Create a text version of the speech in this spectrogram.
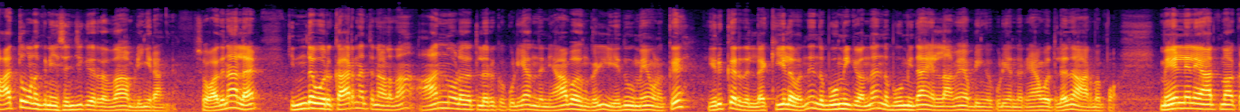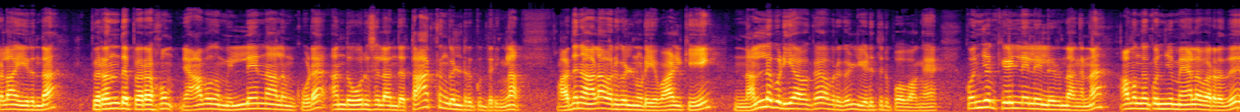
பார்த்து உனக்கு நீ செஞ்சுக்கிறது தான் அப்படிங்கிறாங்க. ஸோ அதனால் இந்த ஒரு காரணத்தினால தான் ஆன்ம உலகத்தில் இருக்கக்கூடிய அந்த ஞாபகங்கள் எதுவுமே உனக்கு இருக்கிறதில்ல. கீழே வந்து இந்த பூமிக்கு வந்தால் இந்த பூமி தான் எல்லாமே அப்படிங்கக்கூடிய அந்த ஞாபகத்தில் தான் ஆரம்பிப்போம். மேல்நிலை ஆத்மாக்களாக இருந்தால் பிறந்த பிறகும் ஞாபகம் இல்லைன்னாலும் கூட அந்த ஒரு சில அந்த தாக்கங்கள் இருக்கும் தெரியுங்களா? அதனால் அவர்களுடைய வாழ்க்கையை நல்லபடியாக அவர்கள் எடுத்துகிட்டு போவாங்க. கொஞ்சம் கீழ்நிலையில் இருந்தாங்கன்னா அவங்க கொஞ்சம் மேலே வர்றது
